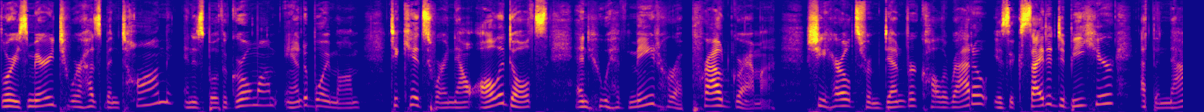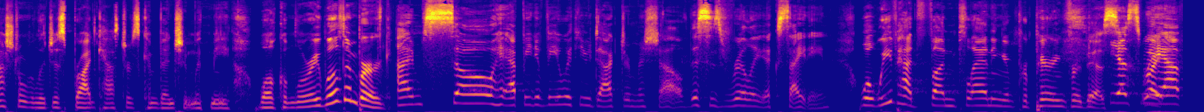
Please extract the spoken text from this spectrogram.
Lori's married to her husband Tom and is both a girl mom and a boy mom to kids who are now all adults and who have made her a proud grandma. She heralds from Denver, Colorado, is excited to be here at the National Religious Broadcasters Convention with me. Welcome, Lori Wildenberg. I'm so happy to be with you, Dr. Michelle. This is really exciting. Well, we've had fun planning and preparing for this. yes, we right. have.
